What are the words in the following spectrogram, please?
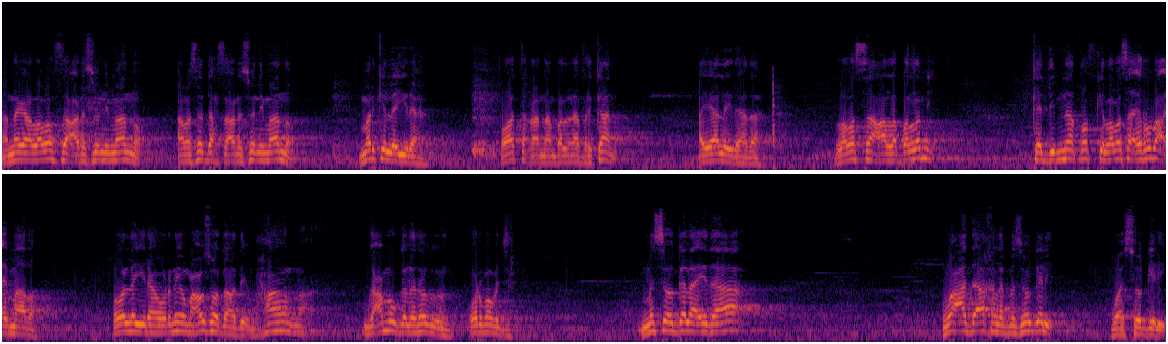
Annagaa laba saacan isu nimaadno ama saddex saacan isu nimaadno markii la yidhaah waa taqaanaan ballan afrikaan ayaa la yidhaahdaa. Laba saaca la ballami kadibna qofkii laba saac rubac imaado oo la yidhah warniga maxaa u soo dahday maxaa gacmuu gala rogi un war maba jir ma soo gela idaa wacda akhlaf ma soo geli? Waa soo geli.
